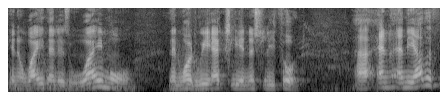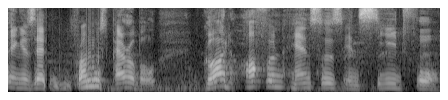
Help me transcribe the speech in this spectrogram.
in a way that is way more than what we actually initially thought. Uh, and, and the other thing is that from this parable, God often answers in seed form.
